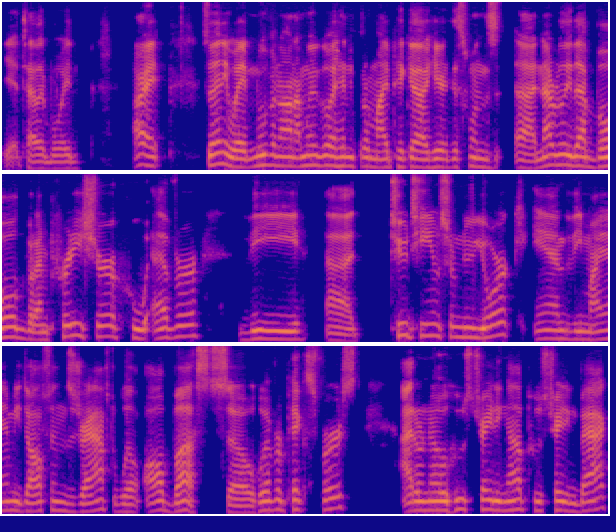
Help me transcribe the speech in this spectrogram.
Yeah, Tyler Boyd. All right. So anyway, moving on. I'm going to go ahead and throw my pick out here. This one's uh, not really that bold, but I'm pretty sure whoever the uh, two teams from New York and the Miami Dolphins draft will all bust. So whoever picks first, I don't know who's trading up, who's trading back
